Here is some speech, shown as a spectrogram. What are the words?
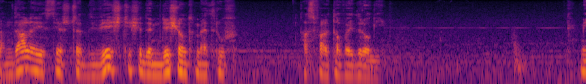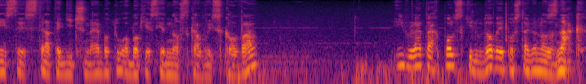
Tam dalej jest jeszcze 270 metrów asfaltowej drogi. Miejsce jest strategiczne, bo tu obok jest jednostka wojskowa. I w latach Polski Ludowej postawiono znak.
